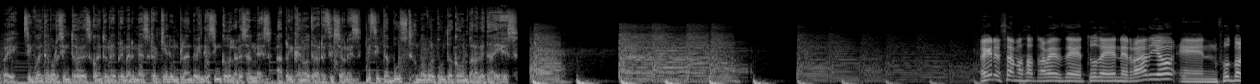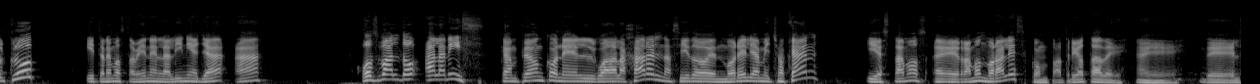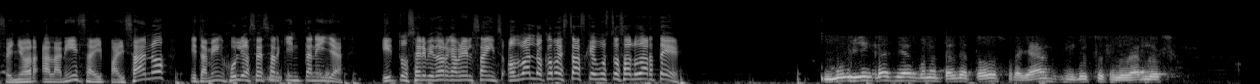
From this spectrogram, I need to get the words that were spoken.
50% de descuento en el primer mes requiere un plan de 25 dólares al mes. Aplican otras restricciones. Visita boostmobile.com para detalles. Regresamos a través de TUDN Radio en Fútbol Club y tenemos también en la línea ya a Osvaldo Alanís, campeón con el Guadalajara, el nacido en Morelia, Michoacán. Y estamos eh, Ramón Morales, compatriota de eh, del señor Alanís, ahí paisano, y también Julio César Quintanilla y tu servidor Gabriel Sainz. Osvaldo, ¿cómo estás? Qué gusto saludarte. Muy bien, gracias. Buenas tardes a todos por allá. Un gusto saludarlos.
